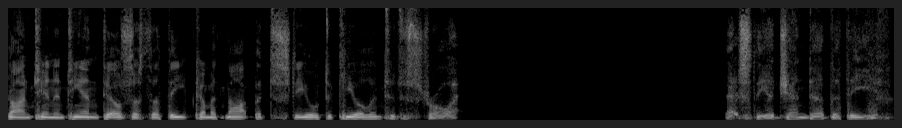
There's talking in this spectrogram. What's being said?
John 10 and 10 tells us the thief cometh not but to steal, to kill, and to destroy. That's the agenda of the thief.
